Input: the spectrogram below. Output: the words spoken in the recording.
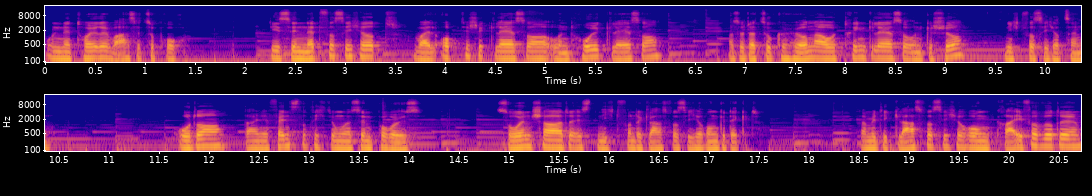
und eine teure Vase zu Bruch. Die sind nicht versichert, weil optische Gläser und Hohlgläser, also dazu gehören auch Trinkgläser und Geschirr, nicht versichert sind. Oder deine Fensterdichtungen sind porös. So ein Schaden ist nicht von der Glasversicherung gedeckt. Damit die Glasversicherung greifer würde,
